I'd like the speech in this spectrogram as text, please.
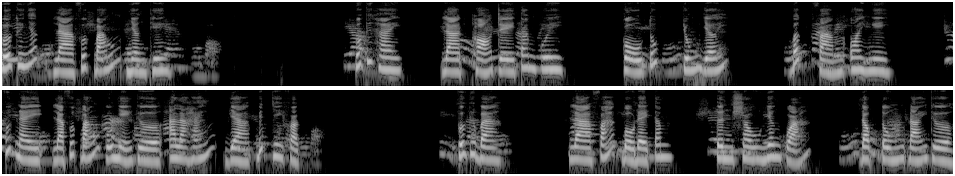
Phước thứ nhất là phước báo nhân thiên. Phước thứ hai là thọ trì tam quy, cụ túc chúng giới, bất phạm oai nghi. Phước này là phước báo của nhị thừa A-la-hán và Bích di Phật. Phước thứ ba là phát Bồ Đề Tâm, tin sâu nhân quả, đọc tụng Đại Thừa,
